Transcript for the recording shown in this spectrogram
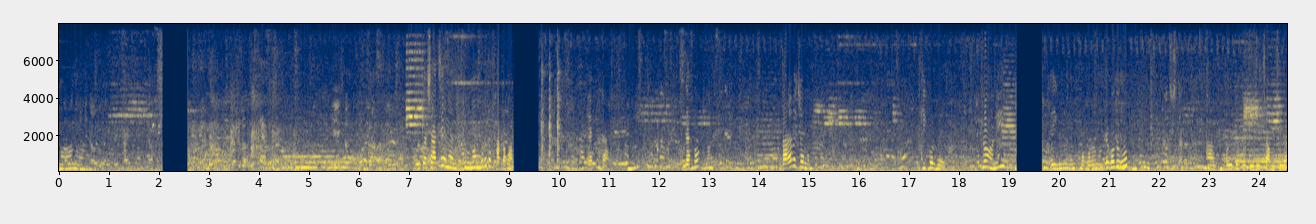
না না ওই পাশে আছে না? দু নম্বরে তো ফাঁকা ফাঁকা। একটা। দেখো। দাঁড়াবে চলো। কি করবে? এইগুলো খবরের মধ্যে। কত গো? পঁচিশ টাকা। আর ওইটা কত যে চামচিরা?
